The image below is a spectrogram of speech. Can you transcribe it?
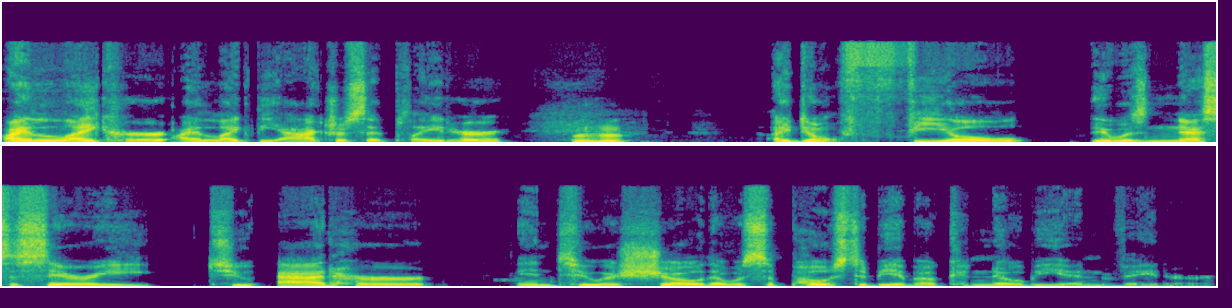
I like her. I like the actress that played her. Mhm. I don't feel it was necessary to add her into a show that was supposed to be about Kenobi and Vader.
